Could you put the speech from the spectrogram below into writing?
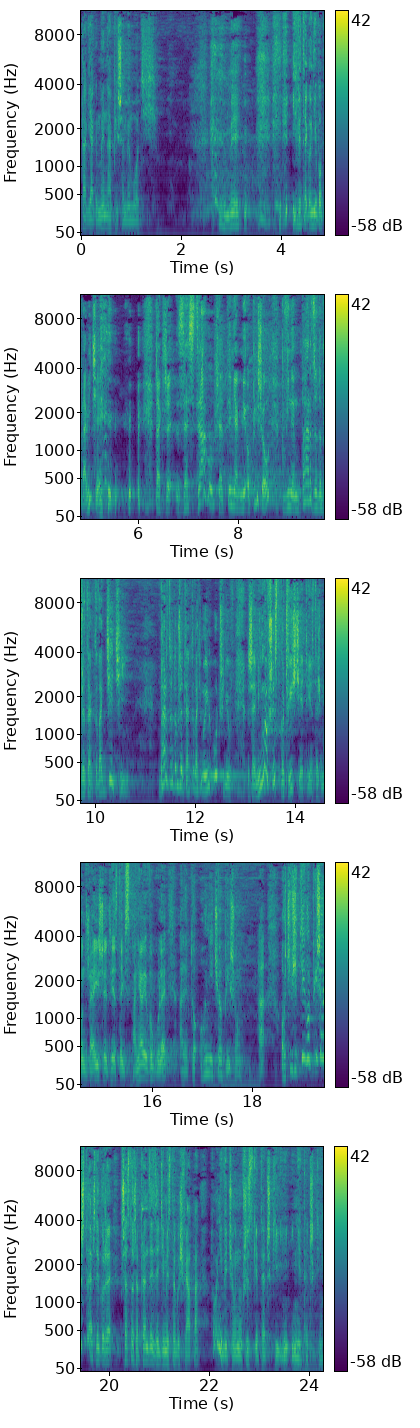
Tak jak my napiszemy młodsi. My. I wy tego nie poprawicie. Także ze strachu przed tym, jak mi opiszą, powinienem bardzo dobrze traktować dzieci bardzo dobrze traktować moich uczniów, że mimo wszystko, oczywiście, ty jesteś mądrzejszy, ty jesteś wspaniały w ogóle, ale to oni cię opiszą. A oczywiście ty opiszesz też, tylko że przez to, że prędzej zejdziemy z tego świata, to oni wyciągną wszystkie teczki i, i nieteczki.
